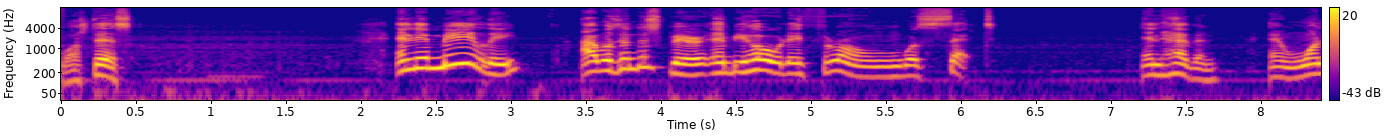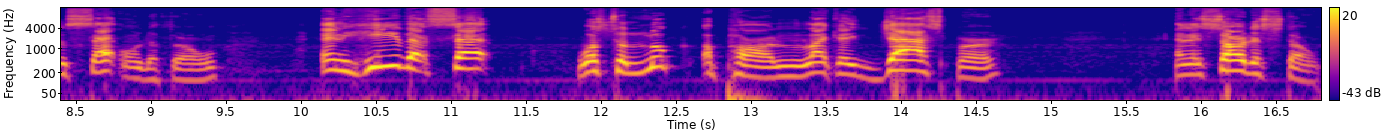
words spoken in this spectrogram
Watch this. And immediately I was in the Spirit, and behold, a throne was set in heaven, and one sat on the throne. And he that sat was to look upon like a jasper and a sardis stone.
